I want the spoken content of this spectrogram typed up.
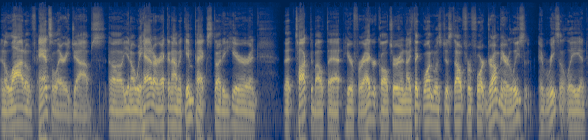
and a lot of ancillary jobs. Uh, you know, we had our economic impact study here, and that talked about that here for agriculture, and I think one was just out for Fort Drum here least- recently, and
